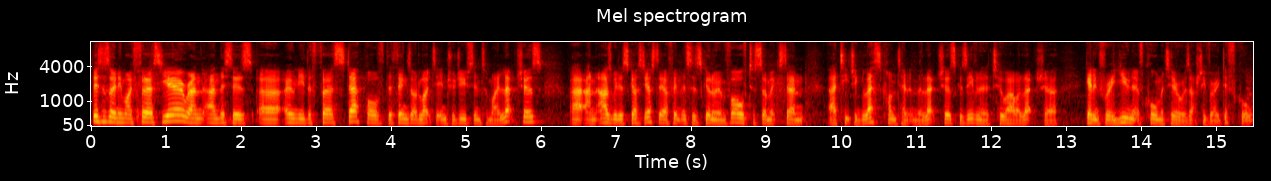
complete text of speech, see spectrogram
this is only my first year, and, and this is uh, only the first step of the things I'd like to introduce into my lectures. Uh, and as we discussed yesterday, I think this is going to involve, to some extent, uh, teaching less content in the lectures, because even in a two-hour lecture, getting through a unit of CORE material is actually very difficult.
